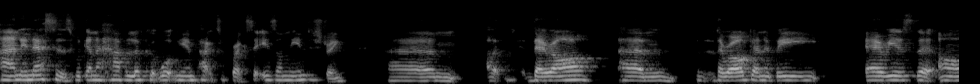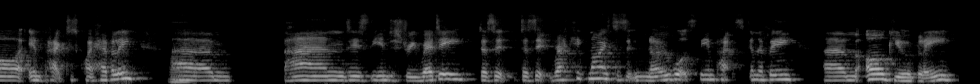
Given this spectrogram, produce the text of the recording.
and in essence, we're going to have a look at what the impact of Brexit is on the industry. Um, uh, there are um, there are going to be areas that are impacted quite heavily. Um, and is the industry ready? Does it does it recognise? Does it know what's the impact's going to be? Um, arguably,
